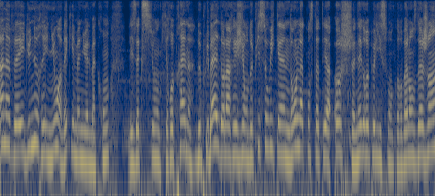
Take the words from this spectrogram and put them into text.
à la veille d'une réunion avec Emmanuel Macron. Les actions qui reprennent de plus belle dans la région depuis ce week-end, on l'a constaté à Hoche, Nègrepelisse ou encore Valence d'Agen.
